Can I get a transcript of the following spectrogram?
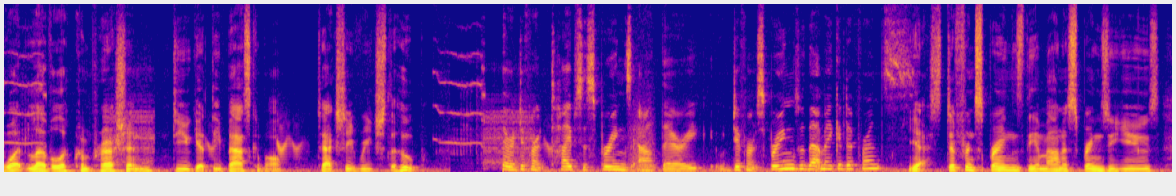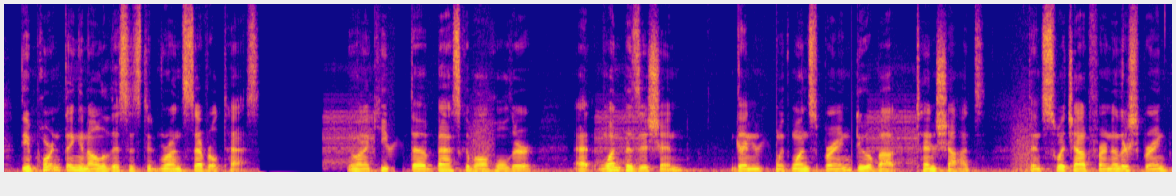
what level of compression do you get the basketball to actually reach the hoop. There are different types of springs out there. Different springs, would that make a difference? Yes, different springs, the amount of springs you use. The important thing in all of this is to run several tests. You want to keep the basketball holder at one position, then with one spring, do about 10 shots then switch out for another spring,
